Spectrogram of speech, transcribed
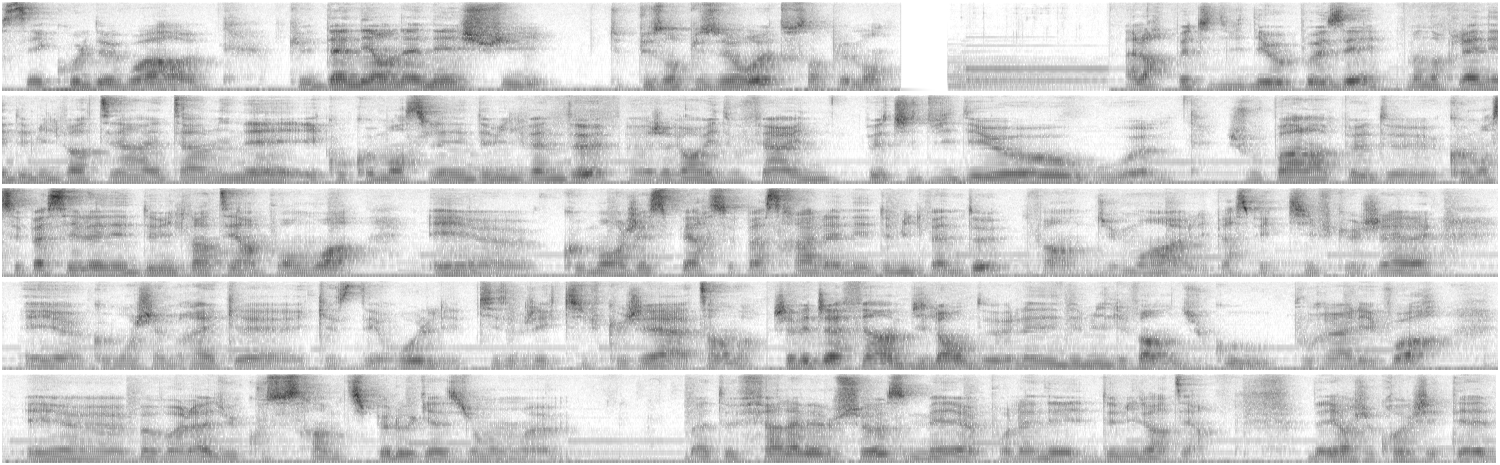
c'est cool de voir que d'année en année je suis de plus en plus heureux tout simplement. Alors petite vidéo posée, maintenant que l'année 2021 est terminée et qu'on commence l'année 2022, euh, j'avais envie de vous faire une petite vidéo où euh, je vous parle un peu de comment s'est passée l'année 2021 pour moi et euh, comment j'espère se passera l'année 2022, enfin du moins les perspectives que j'ai et comment j'aimerais qu'elle se déroule, les petits objectifs que j'ai à atteindre. J'avais déjà fait un bilan de l'année 2020, du coup vous pourrez aller voir, et bah voilà, du coup ce sera un petit peu l'occasion bah, de faire la même chose mais euh, pour l'année 2021. D'ailleurs je crois que j'étais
